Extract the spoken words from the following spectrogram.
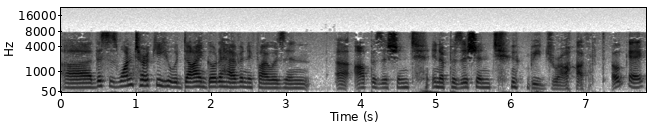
Uh, this is one turkey who would die and go to heaven if I was in uh, opposition to, in a position to be dropped. Okay.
